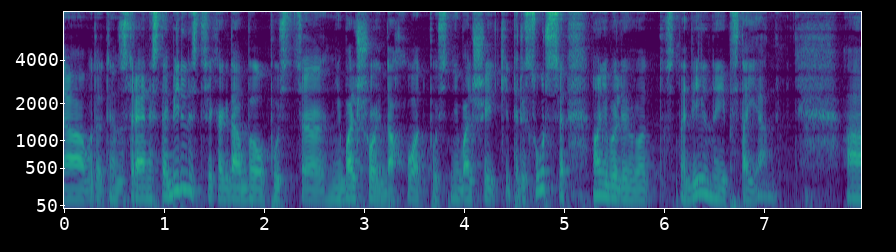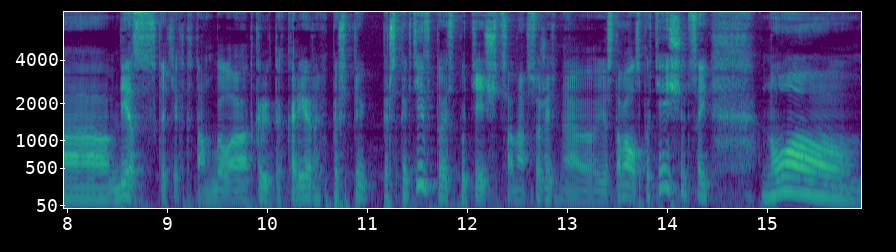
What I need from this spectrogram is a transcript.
а, вот этой индустриальной стабильности, когда был пусть э, небольшой доход, пусть небольшие какие-то ресурсы, но они были вот стабильные и постоянные без каких-то там было открытых карьерных перспектив, то есть путейщица, она всю жизнь э, оставалась путейщицей, но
